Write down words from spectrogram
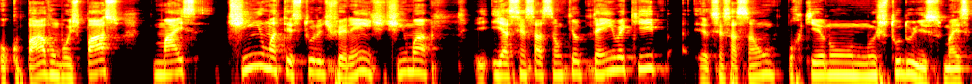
ocupava um bom espaço, mas tinha uma textura diferente, tinha uma. E, e a sensação que eu tenho é que sensação porque eu não, não, estudo isso, mas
